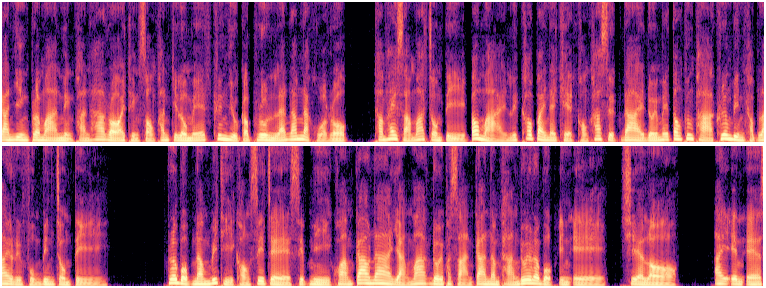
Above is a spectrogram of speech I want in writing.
การยิงประมาณ 1,500 ถึง 2,000 กิโลเมตร ขึ้นอยู่กับรุ่นและน้ำหนักหัวรบทำให้สามารถโจมตีเป้าหมายลึกเข้าไปในเขตของข้าศึกได้ โดยไม่ต้องพึ่งพาเครื่องบินขับไล่หรือฝูงบินโจมตี ระบบนำวิถีของ CJ-10 มีความก้าวหน้าอย่างมากโดยผสานการนำทางด้วยระบบ INA c h i r l o INS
